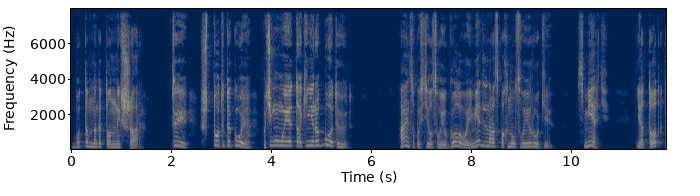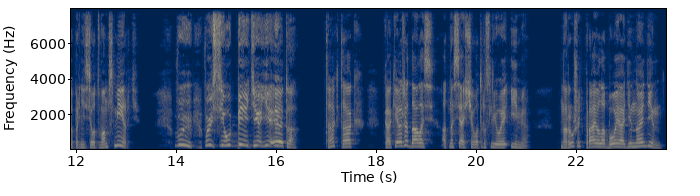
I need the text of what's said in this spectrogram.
будто многотонный шар. «Ты... что ты такое? Почему мои атаки не работают?» Айнс упустил свою голову и медленно распахнул свои руки. «Смерть. Я тот, кто принесет вам смерть». «Вы... вы все убейте и это!» «Так-так, как и ожидалось от носящего трусливое имя. Нарушить правила боя один на один.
